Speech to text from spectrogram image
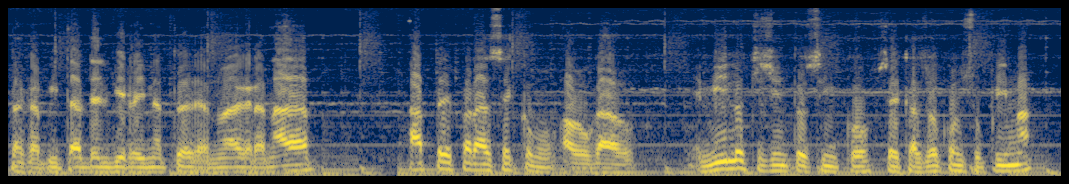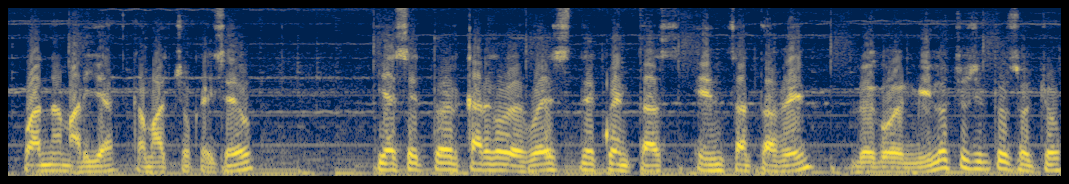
la capital del virreinato de la Nueva Granada, a prepararse como abogado. En 1805 se casó con su prima Juana María Camacho Caicedo y aceptó el cargo de juez de cuentas en Santa Fe. Luego en 1808,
